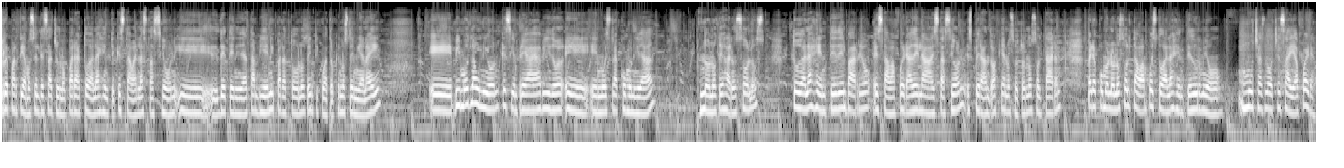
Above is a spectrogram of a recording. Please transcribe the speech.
repartíamos el desayuno para toda la gente que estaba en la estación y eh, detenida también y para todos los 24 que nos tenían ahí. Vimos la unión que siempre ha habido en nuestra comunidad, no nos dejaron solos. Toda la gente del barrio estaba fuera de la estación esperando a que a nosotros nos soltaran, pero como no nos soltaban, pues toda la gente durmió muchas noches ahí afuera.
